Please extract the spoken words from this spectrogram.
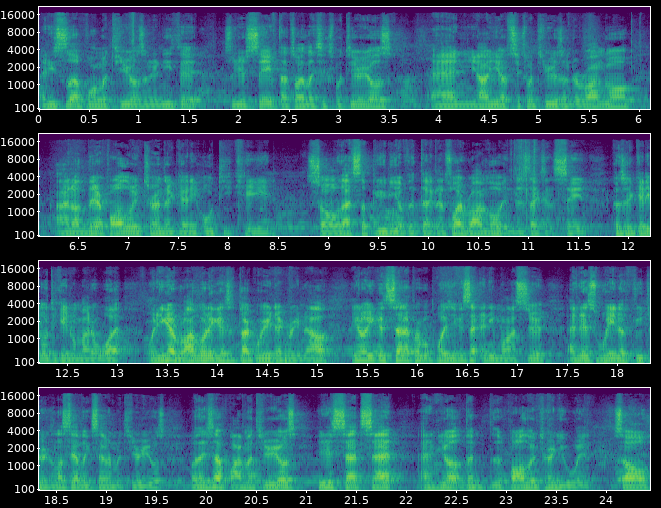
and you still have four materials underneath it, so you're safe. That's why I like six materials, and now you have six materials under Rhongo, and on their following turn, they're getting OTK'd. So that's the beauty of the deck. That's why Rhongo in this deck's insane. Because they're getting OTK no matter what. When you get Rhongo against a Dark Warrior deck right now, you know, you can set up Purple Poison, you can set any monster, and just wait a few turns, unless they have like seven materials. But they just have five materials, you just set, set, and you the, the following turn you win. So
